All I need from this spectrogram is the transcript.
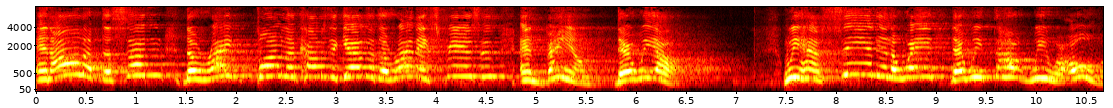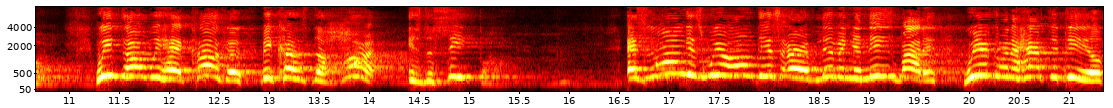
and all of the sudden, the right formula comes together, the right experiences, and bam, there we are. We have sinned in a way that we thought we were over. We thought we had conquered because the heart is deceitful. As long as we're on this earth living in these bodies, we're going to have to deal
